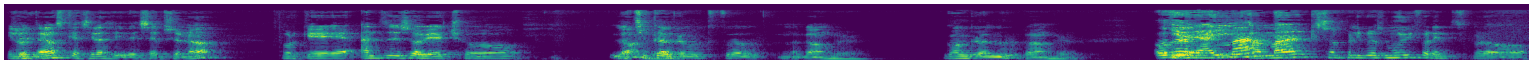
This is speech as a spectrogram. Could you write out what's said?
Y lo tenemos que decir así, decepcionó. Porque antes de eso había hecho... La Gone chica del dragón tatuado. No, Gone Girl. Gone Girl, ¿no? Gone Girl. O y de ahí Mank- a Mank son películas muy diferentes, pero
